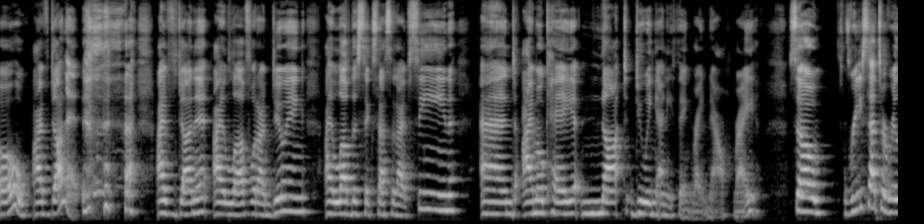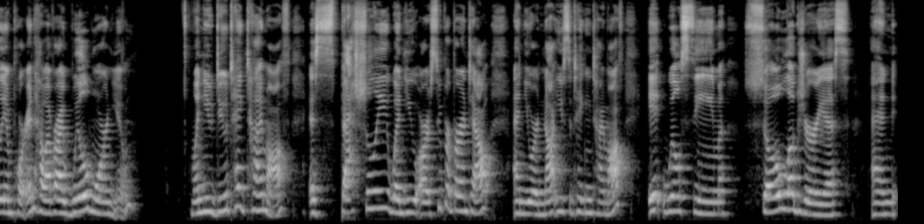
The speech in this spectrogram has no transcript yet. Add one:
oh, I've done it. I've done it. I love what I'm doing. I love the success that I've seen and I'm okay not doing anything right now, right? So, resets are really important. However, I will warn you when you do take time off, especially when you are super burnt out and you are not used to taking time off, it will seem so luxurious and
